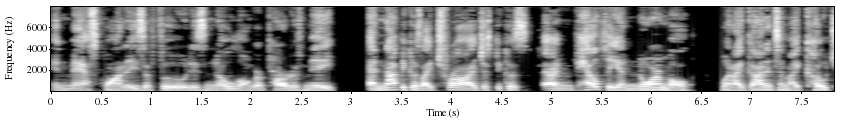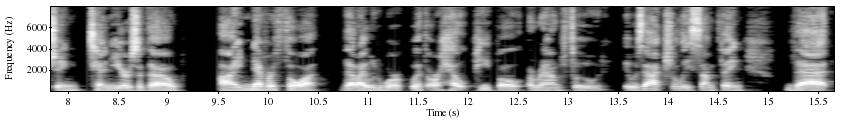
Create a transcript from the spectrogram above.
in mass quantities of food is no longer part of me. And not because I try, just because I'm healthy and normal. When I got into my coaching 10 years ago, I never thought that I would work with or help people around food. It was actually something that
